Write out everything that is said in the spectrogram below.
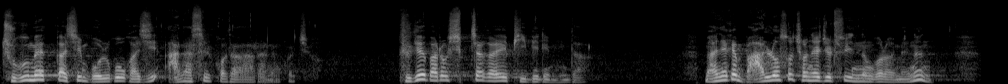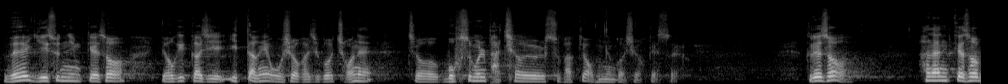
죽음에까지 몰고 가지 않았을 거다라는 거죠. 그게 바로 십자가의 비밀입니다. 만약에 말로서 전해질 수 있는 거라면은 왜 예수님께서 여기까지 이 땅에 오셔가지고 전에 저 목숨을 바칠 수밖에 없는 것이었겠어요. 그래서 하나님께서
